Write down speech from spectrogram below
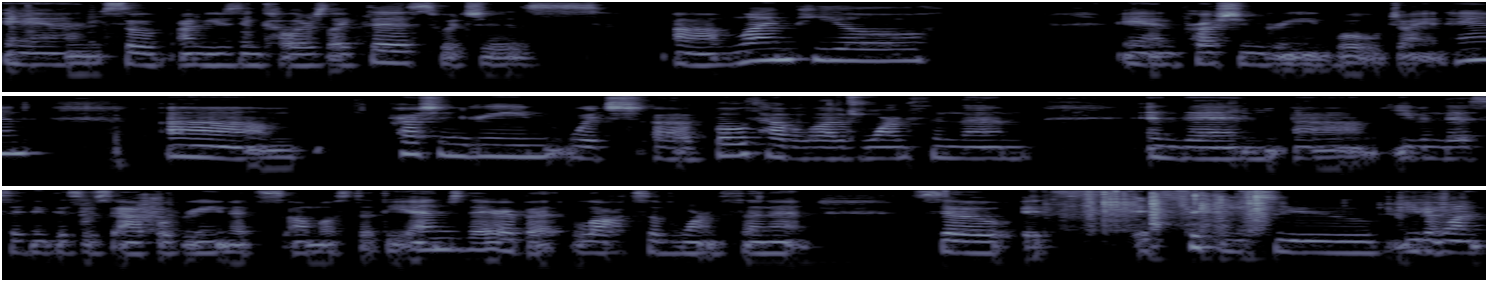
And so I'm using colors like this, which is um, lime peel, and Prussian green, whoa, giant hand. Um, Prussian green, which uh, both have a lot of warmth in them. And then um, even this, I think this is apple green. It's almost at the end there, but lots of warmth in it. So it's it's tricky to you don't want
